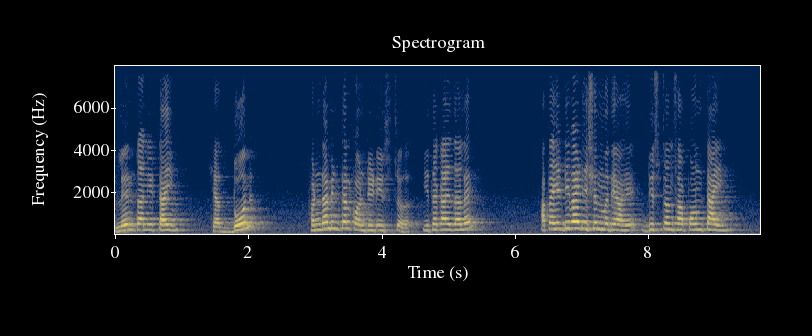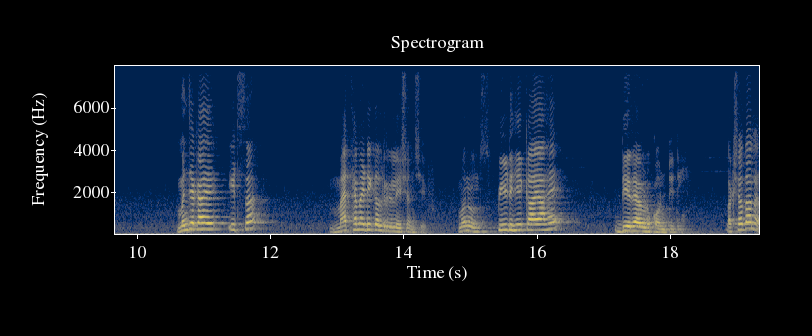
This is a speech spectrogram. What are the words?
लेंथ आणि टाईम ह्या दोन फंडामेंटल क्वांटिटीजचं इथं काय झालं आहे आता हे डिवायडेशनमध्ये आहे. डिस्टन्स अपॉन टाईम म्हणजे काय? इट्स अ मॅथमॅटिकल रिलेशनशिप म्हणून स्पीड ही काय आहे? डिराइव्ड क्वांटिटी लक्षात आलं?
